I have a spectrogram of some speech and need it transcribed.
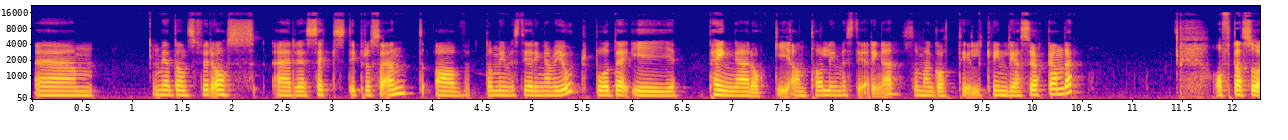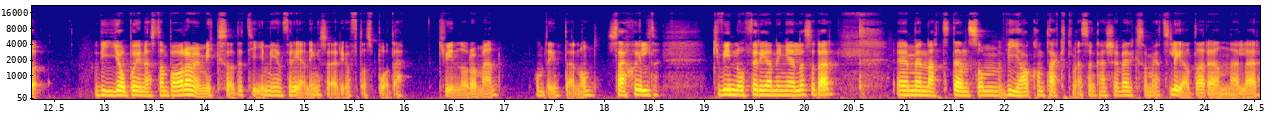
Ehm, um, Medan för oss är det 60 procent av de investeringar vi gjort, både i pengar och i antal investeringar som har gått till kvinnliga sökande. Ofta så vi jobbar ju nästan bara med mixade team. I en förening så är det oftast både kvinnor och män, om det inte är någon särskild kvinnoförening eller sådär. Eh, men att den som vi har kontakt med, som kanske är verksamhetsledaren eller,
